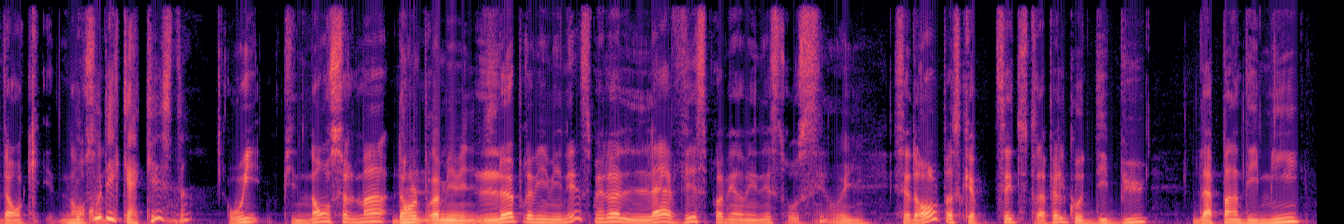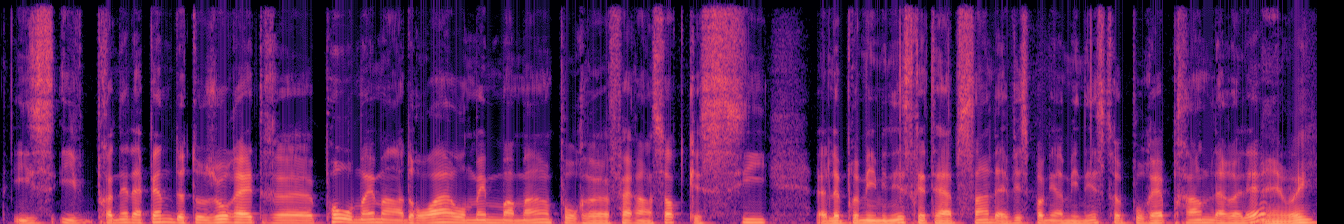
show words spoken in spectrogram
donc, non Beaucoup des caquistes, hein? Oui, puis non seulement dont le premier ministre. le premier ministre, mais là, la vice-première ministre aussi. Oui. C'est drôle parce que tu sais, tu te rappelles qu'au début de la pandémie, ils, ils prenaient la peine de toujours être euh, pas au même endroit, au même moment pour euh, faire en sorte que si euh, le premier ministre était absent, la vice-première ministre pourrait prendre la relève. Ben oui.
